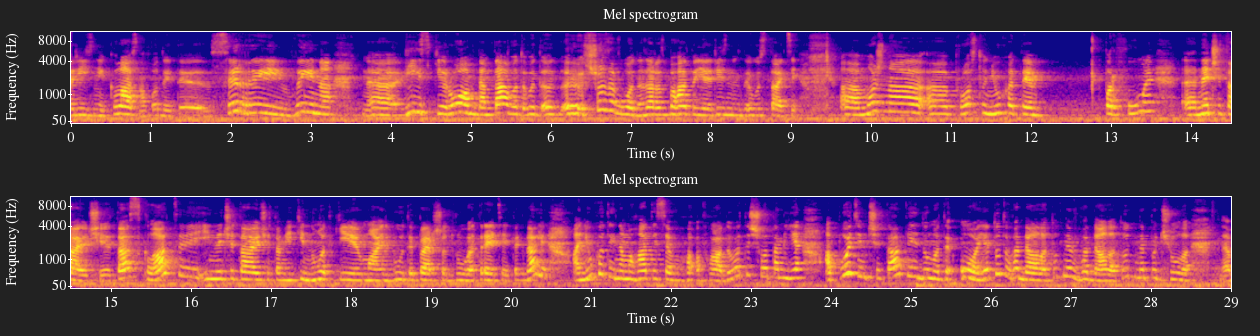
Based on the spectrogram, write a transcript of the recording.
різні, класно ходити. Сири, вина, е, віскі, ром, там, та, от, от, що завгодно. Зараз багато є різних дегустацій. Можна просто нюхати. Парфуми, е, не читаючи та склад і не читаючи там, які нотки мають бути перша, друга, третя і так далі, а нюхати і намагатися вга- вгадувати, що там є, а потім читати і думати: о, я тут вгадала, тут не вгадала, тут не почула. Е,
